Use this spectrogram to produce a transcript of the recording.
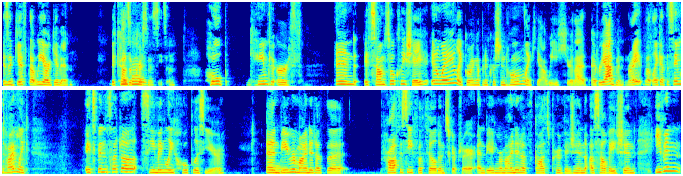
is a gift that we are given because Mhm. of Christmas season. Hope came to earth. And it sounds so cliche in a way, like growing up in a Christian home, like yeah, we hear that every advent, right? But like at the same time, like it's been such a seemingly hopeless year. And Mm. being reminded of the prophecy fulfilled in scripture and being reminded of God's provision of salvation even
